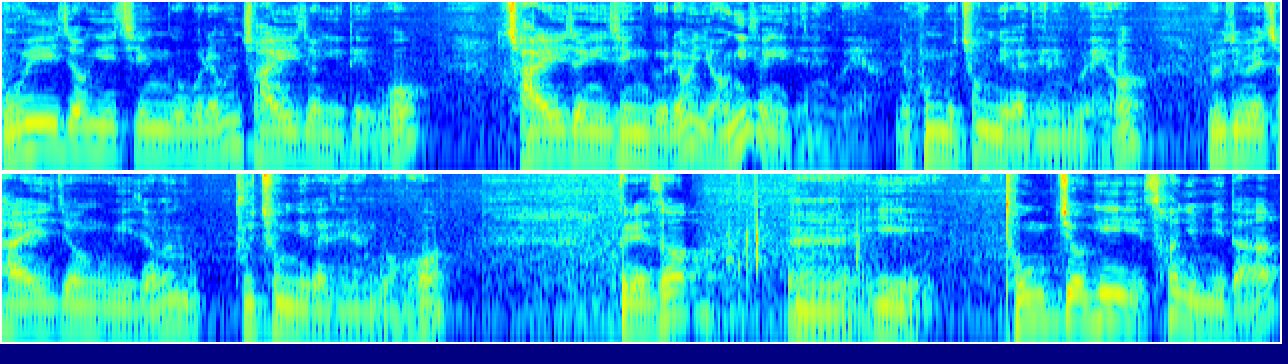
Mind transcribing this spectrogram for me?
우의정이 진급을 하면 좌의정이 되고 좌의정이 진급을 하면 영의정이 되는 거예요. 국무총리가 되는 거예요. 요즘에 좌의정, 우의정은 부총리가 되는 거고 그래서 어, 이 동쪽이 선입니다.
